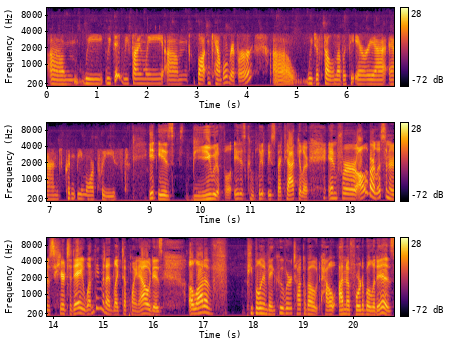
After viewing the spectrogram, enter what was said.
um, we we did. We finally um, bought in Campbell River. Uh, we just fell in love with the area and couldn't be more pleased. It is beautiful. It is completely spectacular. And for all of our listeners here today, one thing that I'd like to point out is a lot of people in Vancouver talk about how unaffordable it is.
